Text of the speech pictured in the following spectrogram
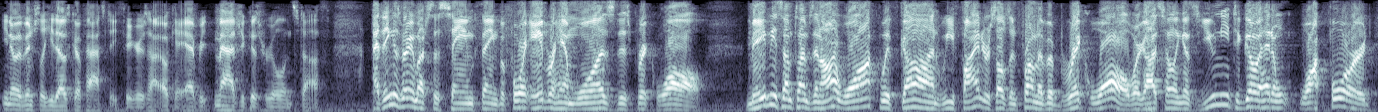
You know, eventually he does go past it. He figures out, okay, every magic is real and stuff. I think it's very much the same thing. Before Abraham was this brick wall, maybe sometimes in our walk with God, we find ourselves in front of a brick wall where God's telling us, you need to go ahead and walk forward,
